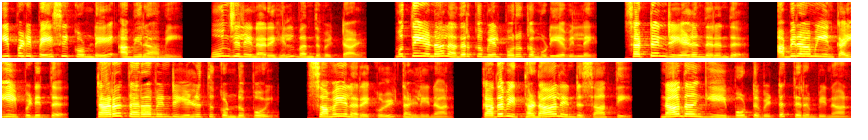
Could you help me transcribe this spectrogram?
இப்படி பேசிக்கொண்டே அபிராமி ஊஞ்சலின் அருகில் வந்துவிட்டாள். முத்தையனால் அதற்கு மேல் பொறுக்க முடியவில்லை. சட்டென்று எழுந்திருந்து அபிராமியின் கையை பிடித்து தர தரவென்று இழுத்து கொண்டு போய் சமையலறைக்குள் தள்ளினான். கதவை தடால் என்று சாத்தி நாதாங்கியை போட்டுவிட்டு திரும்பினான்.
